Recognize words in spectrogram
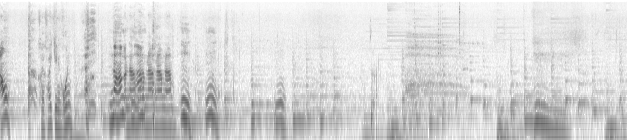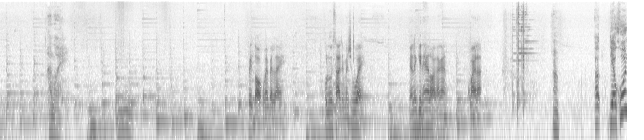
เอ้า ค่อยๆกินคุณน้ำเอาน้ำน้ำน้ำน้ำน้ำอืมอืมอืมอืมอ ร่อยอืมไปต่อก็ไม่เป็นไร คนอุตส่าห์จะมาช่วย งั้นเรากินให้อร่อยแล้วกัน ไปละ เออเดี๋ยวคุณ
